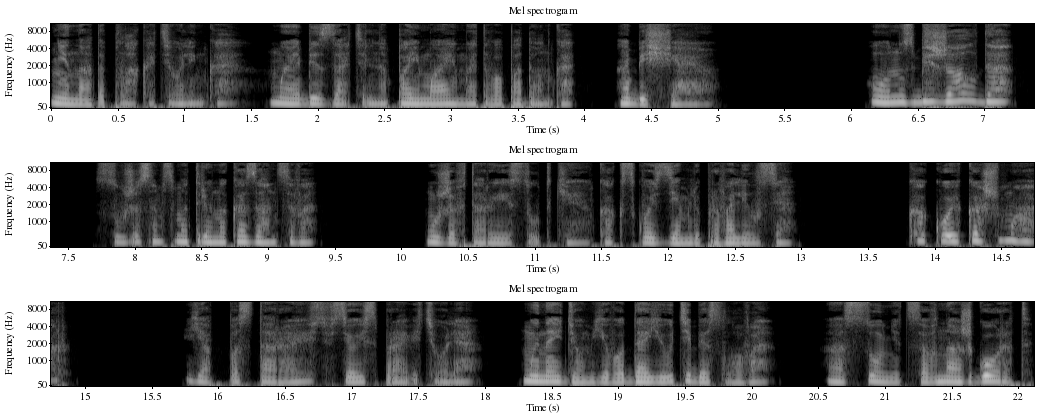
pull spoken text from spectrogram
«Не надо плакать, Оленька. Мы обязательно поймаем этого подонка. Обещаю». «Он сбежал, да?» С ужасом смотрю на Казанцева. Уже вторые сутки, как сквозь землю провалился. Какой кошмар! Я постараюсь все исправить, Оля. Мы найдем его, даю тебе слово. А сунется в наш город,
